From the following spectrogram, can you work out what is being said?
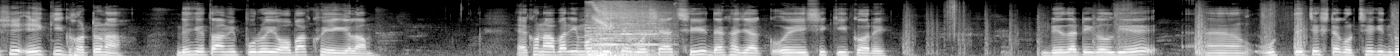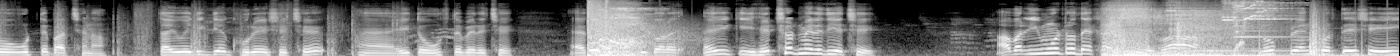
এসে এ কি ঘটনা। দেখে তো আমি পুরোই অবাক হয়ে গেলাম। এখন আবার ইমোট দেখে বসে আছি, দেখা যাক ও এসে কি করে। ডেজার্ট ইগল দিয়ে উঠতে চেষ্টা করছে কিন্তু উঠতে পারছে না। তাই ওই দিক দিয়ে ঘুরে এসেছে। হ্যাঁ এই তো উঠতে পেরেছে। এখন কি করে? এই কি হেডশট মেরে দিয়েছে? আবার ইমোটও দেখাচ্ছে, বাহ! নো প্র্যাঙ্ক করতে এসে এই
